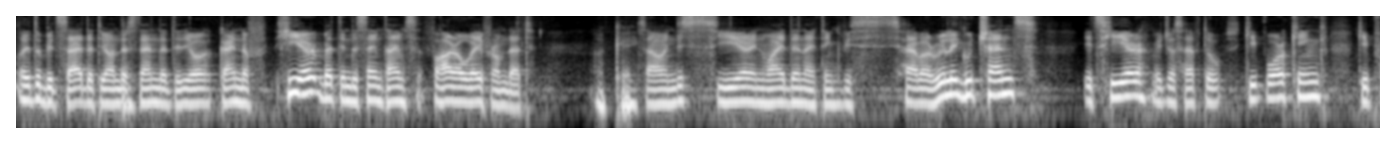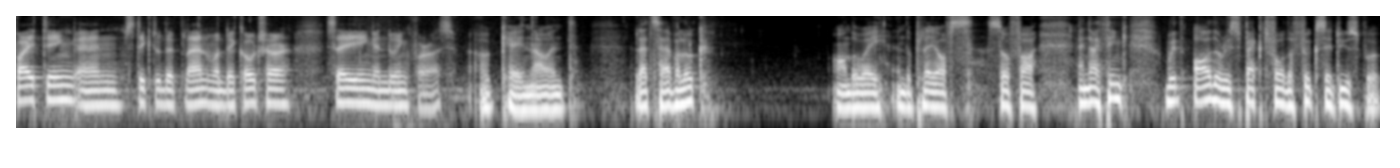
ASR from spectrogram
a little bit sad that you understand that you're kind of here but in the same time far away from that Okay. so in this year in Weiden, I think we have a really good chance. It's here. We just have to keep working, keep fighting, and stick to the plan what the coach are saying and doing for us. Okay. Now and let's have a look on the way in the playoffs so far. And I think, with all the respect for the Füchse Duisburg,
